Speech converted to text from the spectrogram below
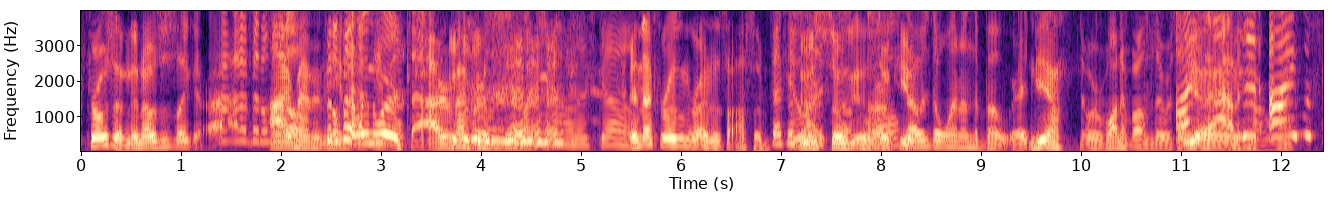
frozen, and I was just like, ah, fiddle I faddle. remember fiddle being happy faddling about that. I remember being like, "Yeah, let's go." And that frozen ride was awesome. That it Frozen was was so so it was so cute. That was the one on the boat, right? yeah, Or one of them. There was I also Yeah, the yeah, loved yeah. it. One. I was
